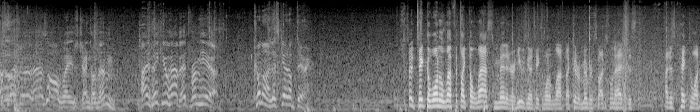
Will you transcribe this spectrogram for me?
A pleasure as always, gentlemen. I think you have it from here. Come on, let's get up there. Said take the one on the left at like the last minute, or he was gonna take the one on the left. I couldn't remember, so I just went ahead and just, I just picked one.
